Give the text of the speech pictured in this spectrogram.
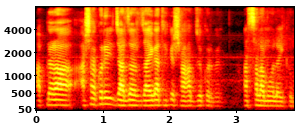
আপনারা আশা করি যার যার জায়গা থেকে সাহায্য করবেন। আসসালামু আলাইকুম।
